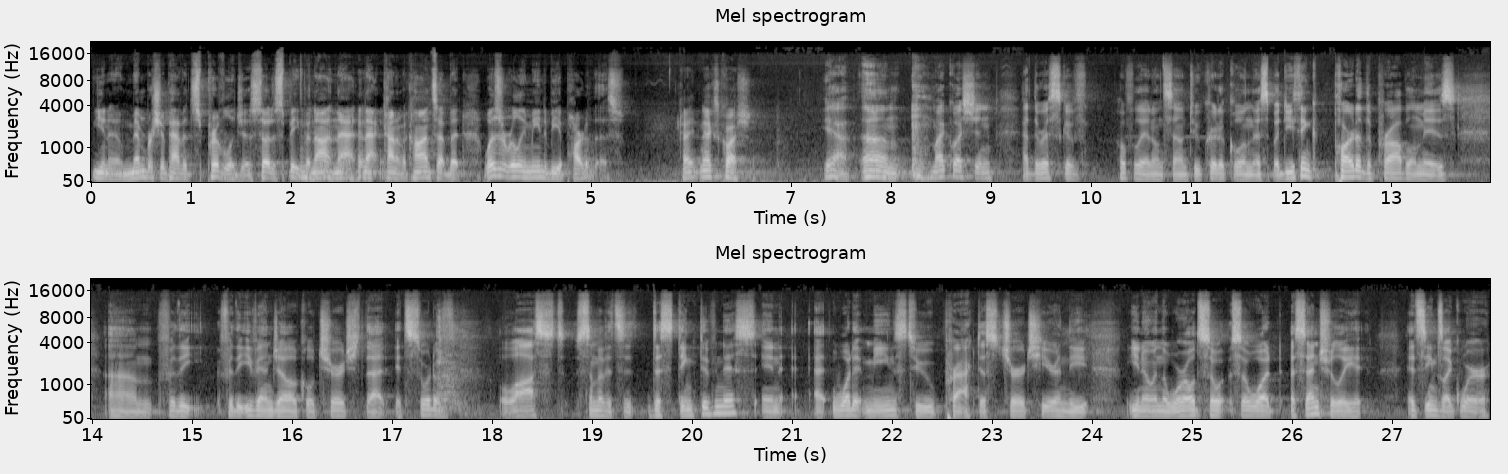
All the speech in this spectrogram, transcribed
you know membership have its privileges so to speak but not in that in that kind of a concept. But what does it really mean to be a part of this? Okay next question. Yeah um, my question at the risk of hopefully I don't sound too critical in this, but do you think part of the problem is um, for the for the evangelical church that it's sort of lost some of its distinctiveness in uh, what it means to practice church here in the you know in the world. So so what essentially it seems like we're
